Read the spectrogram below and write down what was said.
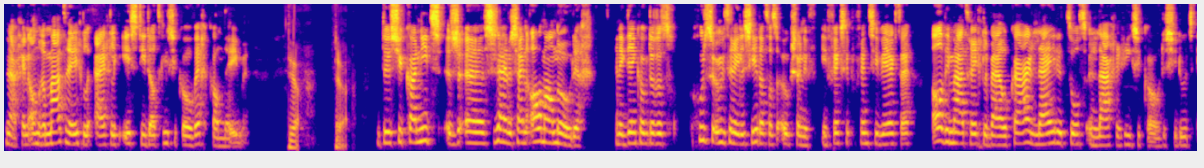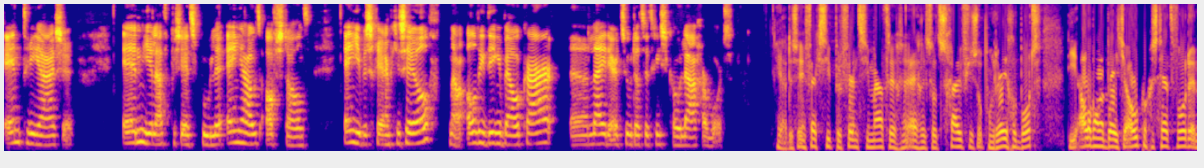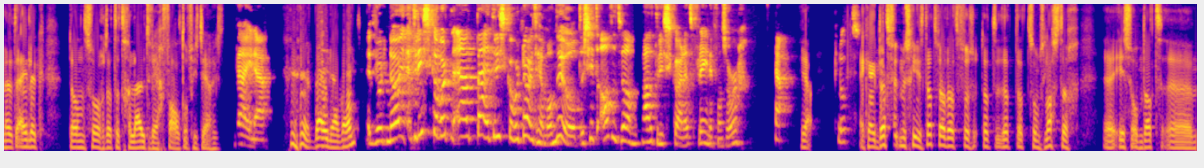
nou, geen andere maatregel eigenlijk is die dat risico weg kan nemen. Ja, ja. Dus je kan niet, ze zijn, zijn allemaal nodig. En ik denk ook dat het goed is om te realiseren dat dat ook zo'n infectiepreventie werkte. Al die maatregelen bij elkaar leiden tot een lager risico. Dus je doet en triage, en je laat de patiënt spoelen, en je houdt afstand, en je beschermt jezelf. Nou, al die dingen bij elkaar uh, leiden ertoe dat het risico lager wordt. Ja, dus infectiepreventiemaatregelen zijn eigenlijk soort schuifjes op een regelbord, die allemaal een beetje opengezet worden en uiteindelijk dan zorgen dat het geluid wegvalt of iets dergelijks. Bijna. Bijna, want? Het, wordt nooit, het, risico wordt, het risico wordt nooit helemaal nul. Er zit altijd wel een bepaald risico aan het verlenen van zorg. Ja. ja. Klopt. En kijk, dat, misschien is dat wel dat, dat, dat, dat soms lastig uh, is, omdat uh,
